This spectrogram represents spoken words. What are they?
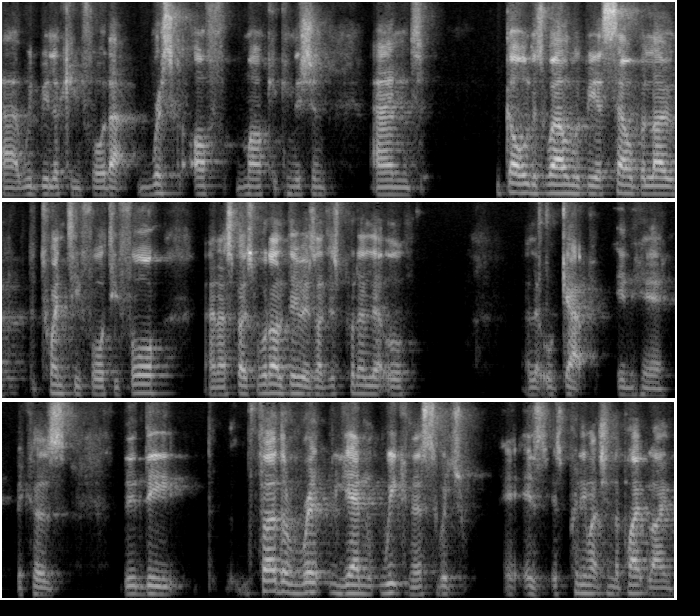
uh, we'd be looking for that risk off market condition. And gold as well would be a sell below the 2044. And I suppose what I'll do is I'll just put a little a little gap in here because the the further yen weakness, which is is pretty much in the pipeline,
